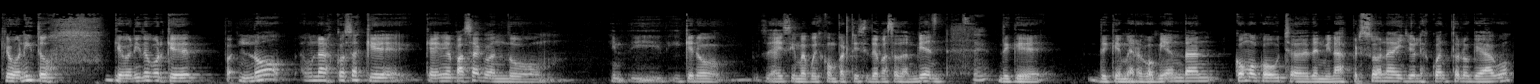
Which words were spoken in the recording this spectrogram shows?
qué bonito, qué bonito porque no, una de las cosas que, que a mí me pasa cuando, y, y- y quiero, ahí sí me podéis compartir si te pasa también, Sí. de que, de que me recomiendan como coach a determinadas personas y yo les cuento lo que hago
